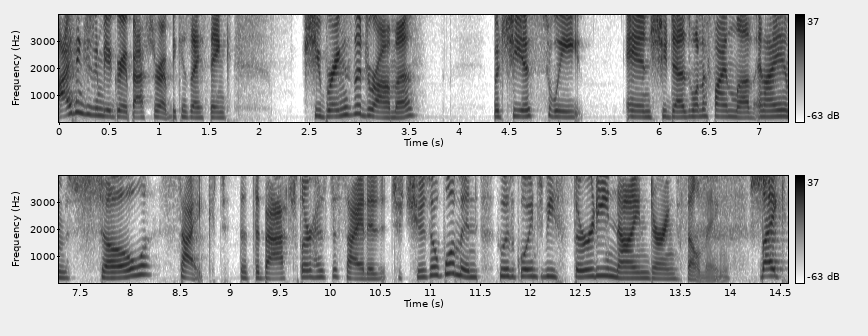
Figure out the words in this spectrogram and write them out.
I think she's gonna be a great bachelorette because I think she brings the drama but she is sweet and she does want to find love. And I am so psyched that The Bachelor has decided to choose a woman who is going to be 39 during filming. Like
